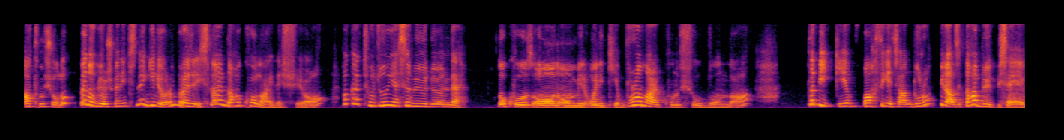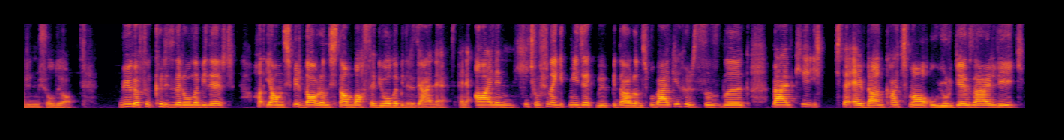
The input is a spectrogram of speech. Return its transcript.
atmış olup ben o görüşmenin içine giriyorum. Böylece işler daha kolaylaşıyor. Fakat çocuğun yaşı büyüdüğünde 9, 10, 11, 12 buralar konuşulduğunda tabii ki bahsi geçen durum birazcık daha büyük bir şeye evrilmiş oluyor. Büyük öfke krizleri olabilir, yanlış bir davranıştan bahsediyor olabiliriz yani. Hani ailenin hiç hoşuna gitmeyecek büyük bir davranış. Bu belki hırsızlık, belki işte evden kaçma, uyur gezerlik,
